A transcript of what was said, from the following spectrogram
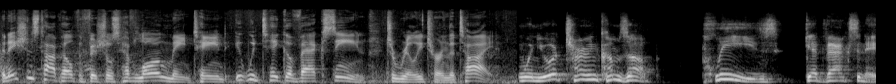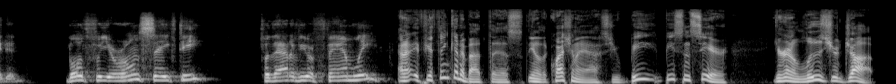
the nation's top health officials have long maintained it would take a vaccine to really turn the tide. When your turn comes up, please get vaccinated both for your own safety, for that of your family. And if you're thinking about this, you know, the question I asked you, be be sincere. You're going to lose your job,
